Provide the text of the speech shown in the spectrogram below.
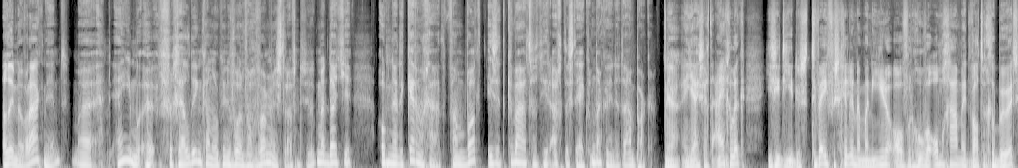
alleen maar wraak neemt, maar hè, je eh, vergelding kan ook in de vorm van gevangenisstraf natuurlijk, maar dat je ook naar de kern gaat van wat is het kwaad wat hierachter steekt, want dan kun je het aanpakken. Ja, en jij zegt eigenlijk, je ziet hier dus twee verschillende manieren over hoe we omgaan met wat er gebeurt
